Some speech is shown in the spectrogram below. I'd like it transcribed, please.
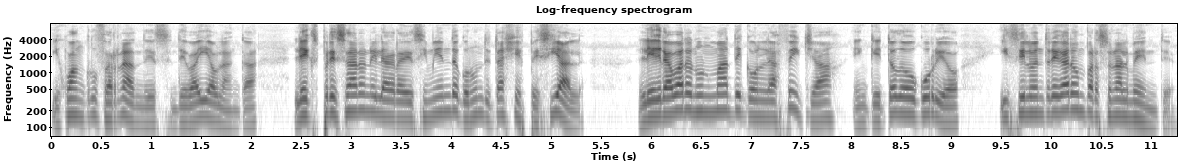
y Juan Cruz Fernández, de Bahía Blanca, le expresaron el agradecimiento con un detalle especial. Le grabaron un mate con la fecha en que todo ocurrió y se lo entregaron personalmente.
